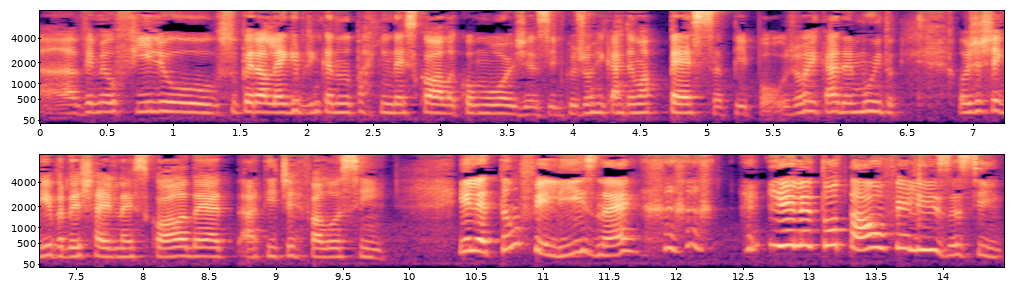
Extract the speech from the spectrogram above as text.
uh, ver meu filho super alegre brincando no parquinho da escola, como hoje, assim, porque o João Ricardo é uma peça, people. O João Ricardo é muito. Hoje eu cheguei para deixar ele na escola, daí a, a teacher falou assim: ele é tão feliz, né? e ele é total feliz, assim.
